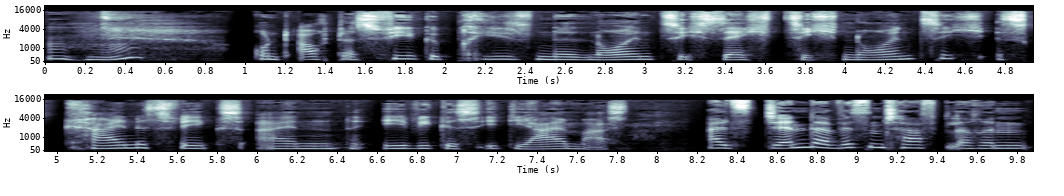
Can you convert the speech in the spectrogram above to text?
Mhm. Und auch das viel gepriesene 90, 60, 90 ist keineswegs ein ewiges Idealmaß. Als Genderwissenschaftlerin,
